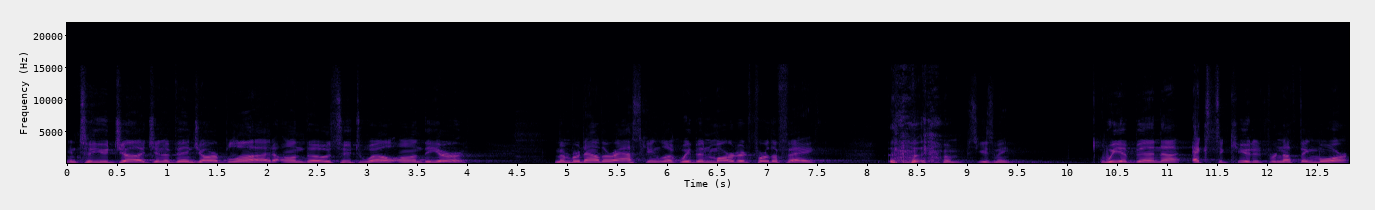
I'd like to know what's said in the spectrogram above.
until you judge and avenge our blood on those who dwell on the earth. Remember, now they're asking, look, we've been martyred for the faith. Excuse me. We have been uh, executed for nothing more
